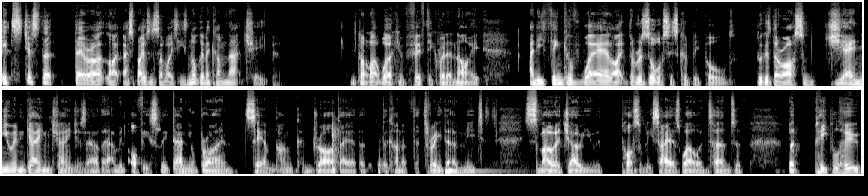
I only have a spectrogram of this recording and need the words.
It's just that there are like I suppose in some ways he's not going to come that cheap. He's not like working for fifty quid a night, and you think of where like the resources could be pulled because there are some genuine game changers out there. I mean, obviously Daniel Bryan, CM Punk, and Andrade are the, the kind of the three that immediate Samoa Joe you would possibly say as well in terms of, but people who,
